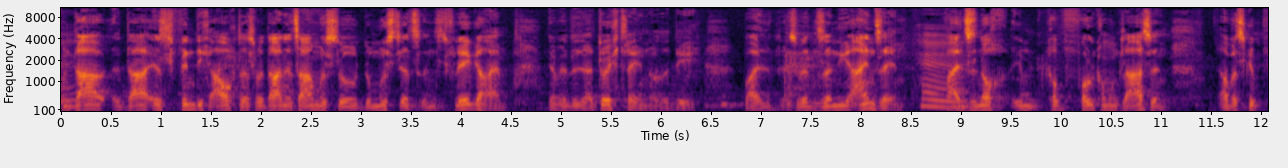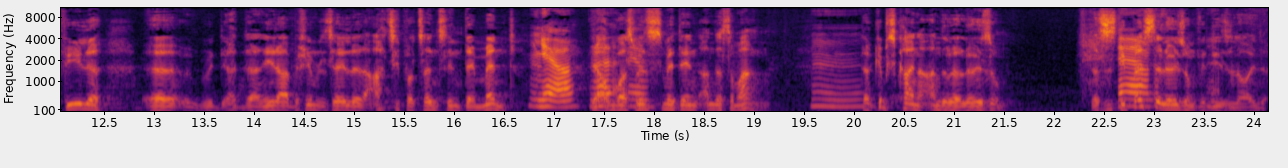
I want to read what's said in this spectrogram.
Und da, da ist, finde ich auch, dass man da nicht sagen muss, du, du musst jetzt ins Pflegeheim. Der würde da durchdrehen oder die, weil das würden sie nie einsehen, weil sie noch im Kopf vollkommen klar sind. Aber es gibt viele, äh, Daniela hat bestimmt erzählt, 80 Prozent sind dement. Ja. Ja, und was ja. willst du mit denen anders machen? Da gibt's keine andere Lösung. Das ist die Ja, beste Lösung für diese Leute.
